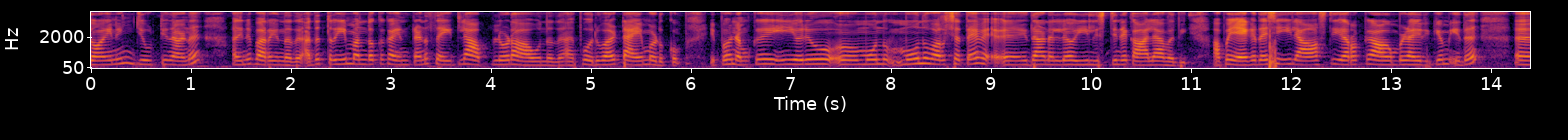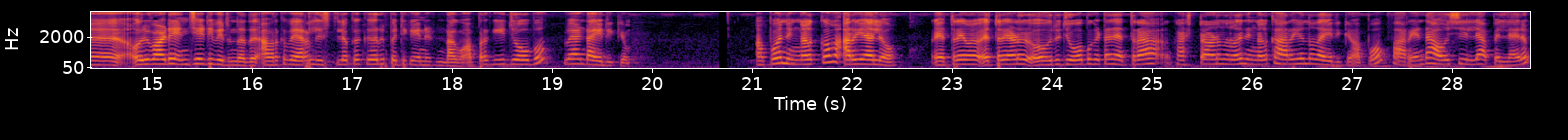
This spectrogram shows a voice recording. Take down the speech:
ജോയിനിങ് ഡ്യൂട്ടി എന്നാണ് അതിന് പറയുന്നത്. അത് ത്രീ മന്തൊക്കെ കഴിഞ്ഞിട്ടാണ് സൈറ്റിൽ അപ്ലോഡ് ആവുന്നത്. അപ്പോൾ ഒരുപാട് ടൈം എടുക്കും. ഇപ്പോൾ നമുക്ക് ഈ ഒരു മൂന്ന് മൂന്ന് വർഷത്തെ ഇതാണല്ലോ ഈ ലിസ്റ്റിന്റെ കാലാവധി. അപ്പോൾ ഏകദേശം ഈ ലാസ്റ്റ് ഇയറൊക്കെ ആകുമ്പോഴായിരിക്കും ഇത് ഒരുപാട് എൻ ജെ ഡി വരുന്നത്. അവർക്ക് വേറെ ലിസ്റ്റിലൊക്കെ കയറി പറ്റി കഴിഞ്ഞിട്ടുണ്ടാകും. അപ്പുറക്ക് ഈ ജോബ് വേണ്ടായിരിക്കും. അപ്പോൾ നിങ്ങൾക്കും അറിയാലോ എത്ര എത്രയാണ് ഒരു ജോബ് കിട്ടാൻ എത്ര കഷ്ടമാണെന്നുള്ളത് നിങ്ങൾക്ക് അറിയുന്നതായിരിക്കും. അപ്പോൾ പറയേണ്ട ആവശ്യമില്ല. അപ്പോൾ എല്ലാവരും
